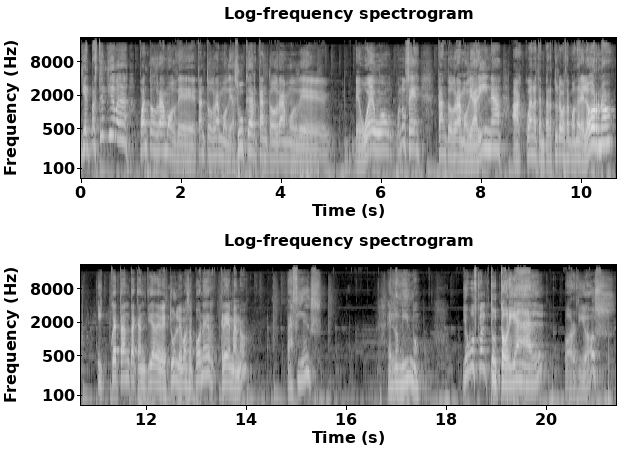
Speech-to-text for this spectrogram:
y el pastel lleva cuántos gramos de tantos gramos de azúcar, tantos gramos de, de huevo, no sé, tantos gramos de harina, a cuánta temperatura vas a poner el horno y qué tanta cantidad de betún le vas a poner, crema, ¿no? Así es. Es lo mismo. Yo busco el tutorial por Dios.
